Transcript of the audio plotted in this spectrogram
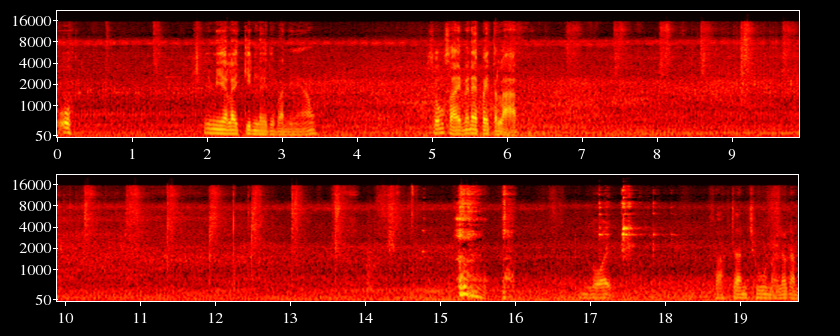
โอ้ไม่มีอะไรกินเลยในบ้านนี้เอ้าสงสัยไม่ได้ไปตลาด ร้อย ฝากจันชูหน่อยแล้วกัน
